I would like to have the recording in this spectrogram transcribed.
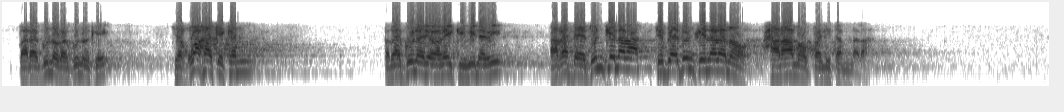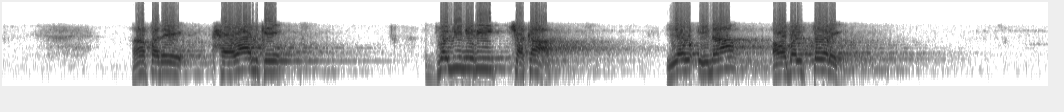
په رګونو رګونو کې چې غوښه کې کم رګونه دی هغه کې وینه وی هغه بدون کې نه را چې بدون کې نه نو حرام او پلیت هم نه را ها په حیوان کې دو وینې دي چکا یو اینا او بل تورې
